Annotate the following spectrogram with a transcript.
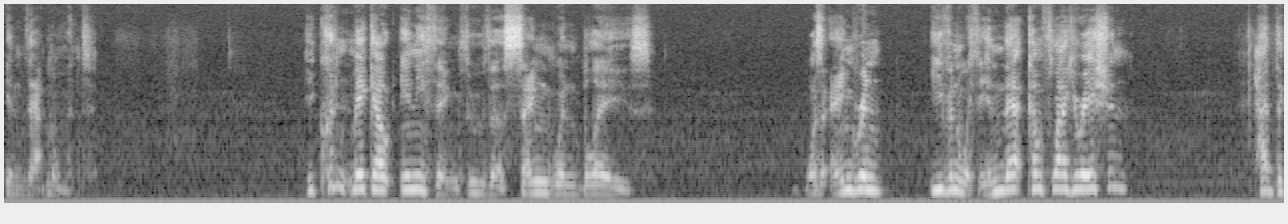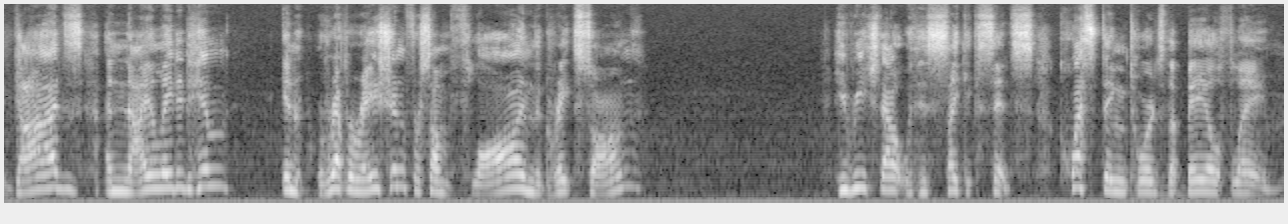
in that moment. He couldn't make out anything through the sanguine blaze. Was Angron even within that conflagration? Had the gods annihilated him in reparation for some flaw in the great song? He reached out with his psychic sense, questing towards the bale flame.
